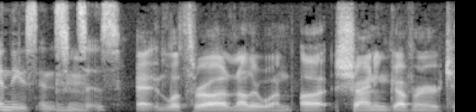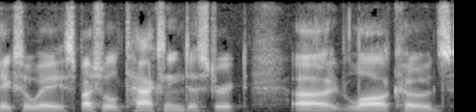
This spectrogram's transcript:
in these instances. And let's throw out another one. Uh, Shining Governor takes away special taxing district uh, law codes,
